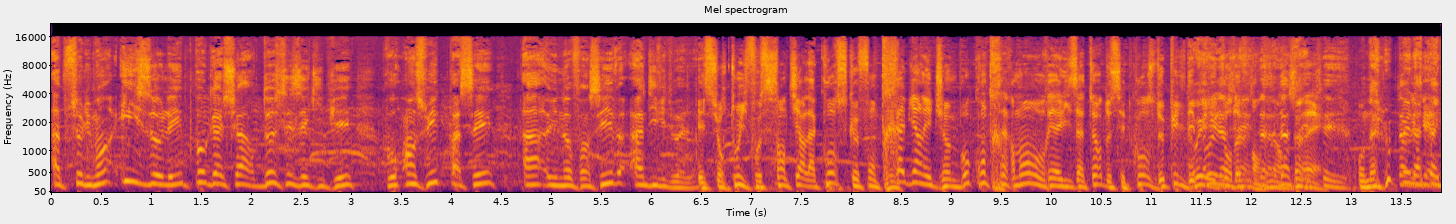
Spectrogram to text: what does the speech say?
absolument isoler Pogachar de ses équipiers pour ensuite passer à une offensive individuelle. Et surtout, il faut sentir la course que font très bien les Jumbo, contrairement aux réalisateurs de cette course depuis le début du Tour de France. on a loupé l'attaque.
